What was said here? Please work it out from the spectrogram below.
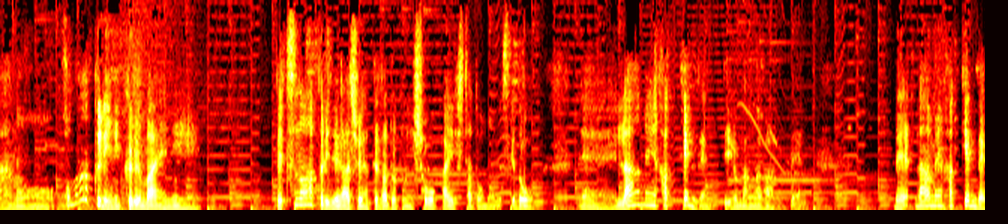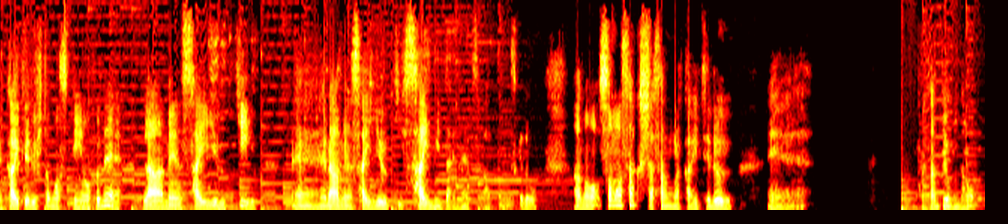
あの、このアプリに来る前に、別のアプリでラジオやってた時に紹介したと思うんですけど、えー、ラーメン発見伝っていう漫画があって、で、ラーメン発見伝書いてる人のスピンオフで、ラーメン最遊記、えー、ラーメン最遊記最みたいなやつがあったんですけど、あの、その作者さんが書いてる、えー、これなんて読むんだろう。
